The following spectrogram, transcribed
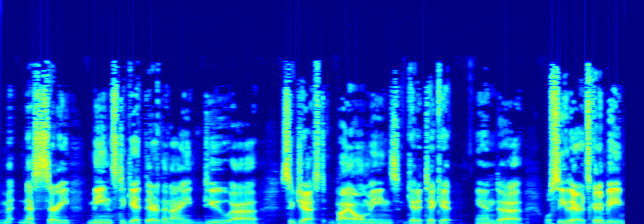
the necessary means to get there, then I do uh, suggest by all means get a ticket, and uh, we'll see you there. It's going to be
